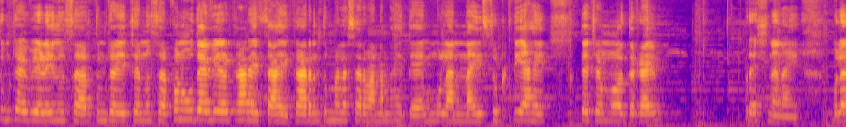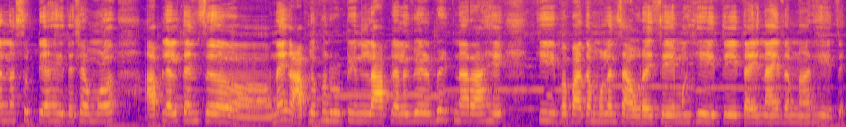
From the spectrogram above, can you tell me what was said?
तुमच्या वेळेनुसार तुमच्या याच्यानुसार पण उद्या वेळ काढायचा आहे. कारण तुम्हाला सर्वांना माहिती आहे मुलांनाही सुट्टी आहे. त्याच्यामुळं तर काय प्रश्न नाही. मुलांना सुट्टी आहे त्याच्यामुळं आपल्याला त्यांचं नाही का आपलं पण रुटीनला आपल्याला वेळ भेटणार आहे की बाबा आता मुलांचं आवरायचे मग हे येते ताई नाही जमणार हे येते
